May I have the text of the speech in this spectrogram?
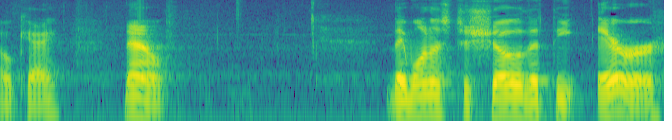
Okay, now they want us to show that the error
